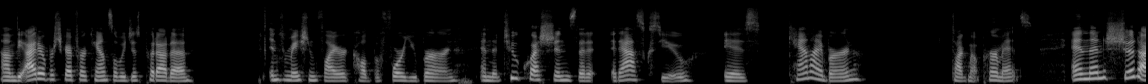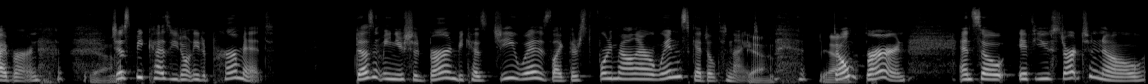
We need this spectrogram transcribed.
Um, the Idaho Prescribed Fire Council, we just put out a information flyer called Before You Burn. And the two questions that it, it asks you is Can I burn? Talking about permits. And then should I burn? Yeah. Just because you don't need a permit doesn't mean you should burn because gee whiz, like there's 40 mile an hour wind scheduled tonight. Yeah. Yeah. don't burn. And so if you start to know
